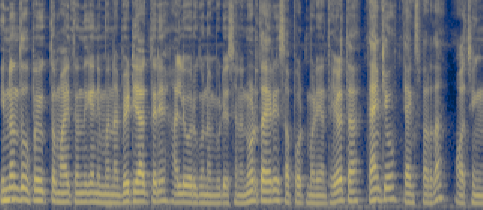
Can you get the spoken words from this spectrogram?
ಇನ್ನೊಂದು ಉಪಯುಕ್ತ ಮಾಹಿತಿಯೊಂದಿಗೆ ನಿಮ್ಮನ್ನು ಭೇಟಿ ಆಗ್ತೇನೆ ಅಲ್ಲಿವರೆಗೂ ನಮ್ಮ ವೀಡಿಯೋಸನ್ನು ನೋಡ್ತಾ ಇರಿ ಸಪೋರ್ಟ್ ಮಾಡಿ ಅಂತ ಹೇಳ್ತಾ thank you thanks for the watching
